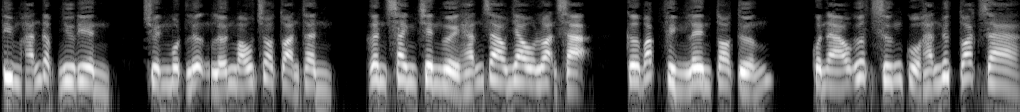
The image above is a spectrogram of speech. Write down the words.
Tim hắn đập như điên, truyền một lượng lớn máu cho toàn thân, gân xanh trên người hắn giao nhau loạn xạ, cơ bắp phình lên to tướng, quần áo ướt sũng của hắn nứt toát ra.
